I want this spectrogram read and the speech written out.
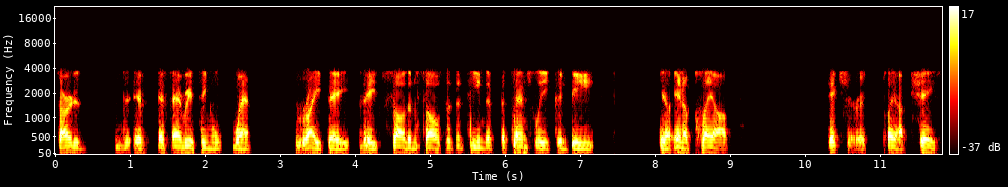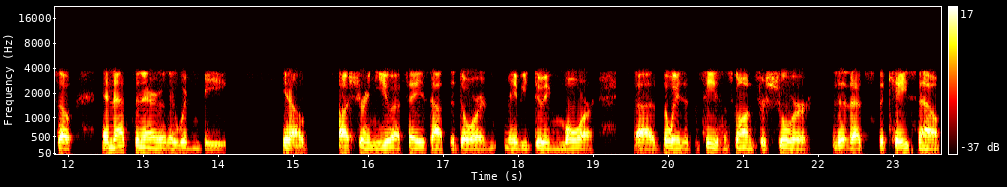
started, if if everything went right, they they saw themselves as a team that potentially could be, you know, in a playoff picture, a playoff chase. So, in that scenario, they wouldn't be, you know, ushering UFAs out the door and maybe doing more. Uh, the way that the season's gone, for sure, th- that's the case now.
